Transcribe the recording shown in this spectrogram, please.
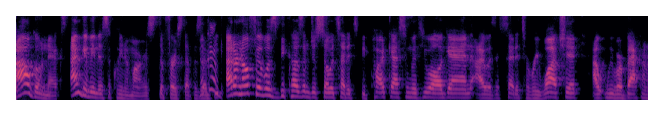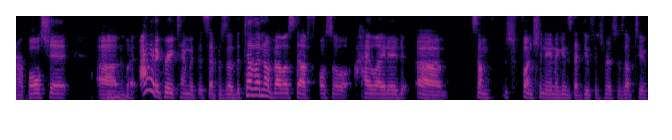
I'll go next. I'm giving this a Queen of Mars, the first episode. Okay. I don't know if it was because I'm just so excited to be podcasting with you all again. I was excited to rewatch it. I, we were back on our bullshit. Uh, Mhm. But I had a great time with this episode. The telenovela stuff also highlighted uh, some fun shenanigans that Doofenshmirtz was up to.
